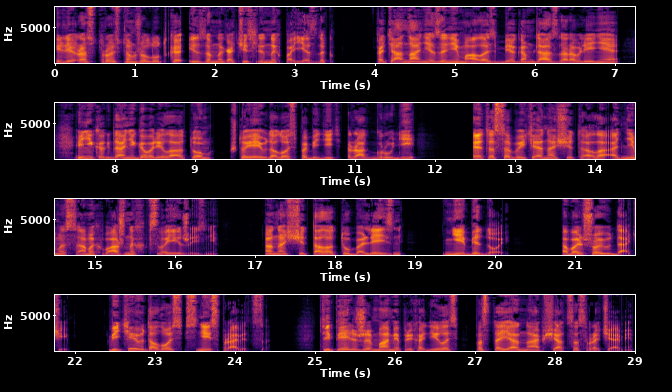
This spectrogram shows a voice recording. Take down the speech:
или расстройством желудка из-за многочисленных поездок. Хотя она не занималась бегом для оздоровления и никогда не говорила о том, что ей удалось победить рак груди, это событие она считала одним из самых важных в своей жизни. Она считала ту болезнь не бедой, а большой удачей, ведь ей удалось с ней справиться. Теперь же маме приходилось постоянно общаться с врачами,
